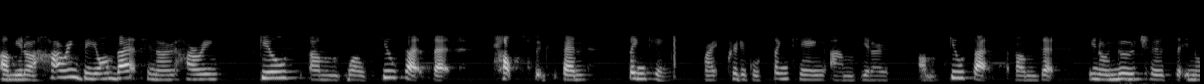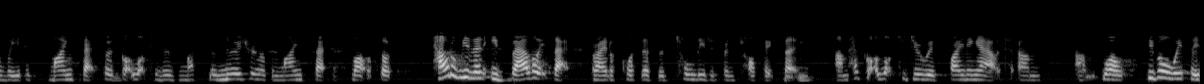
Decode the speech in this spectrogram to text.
um, you know, hiring beyond that, you know, hiring skills, um, well, skill sets that helps to expand thinking, right? Critical thinking, um, you know, um, skill sets um, that you know nurtures the innovative mindset. So it's got a lot to do with the nurturing of the mindset as well. So how do we then evaluate that, right? Of course, that's a totally different topic, but um, has got a lot to do with finding out. Um, well, people always say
